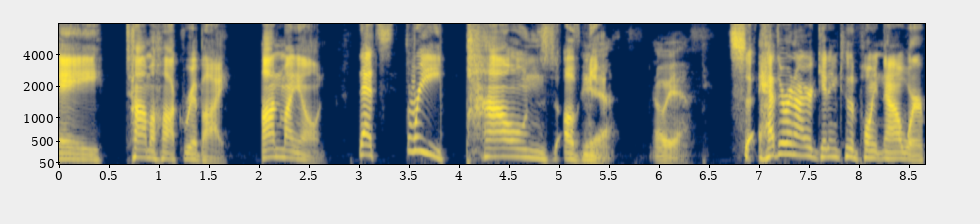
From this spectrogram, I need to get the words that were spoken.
a tomahawk ribeye on my own. That's three pounds of meat. Yeah. Oh yeah. So Heather and I are getting to the point now where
